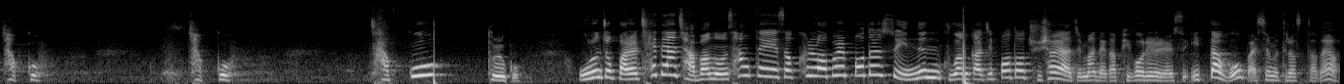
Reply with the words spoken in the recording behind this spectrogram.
잡고 잡고 잡고 돌고 오른쪽 발을 최대한 잡아놓은 상태에서 클럽을 뻗을 수 있는 구간까지 뻗어 주셔야지만 내가 비거리를 낼 수 있다고 말씀을 드렸잖아요.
